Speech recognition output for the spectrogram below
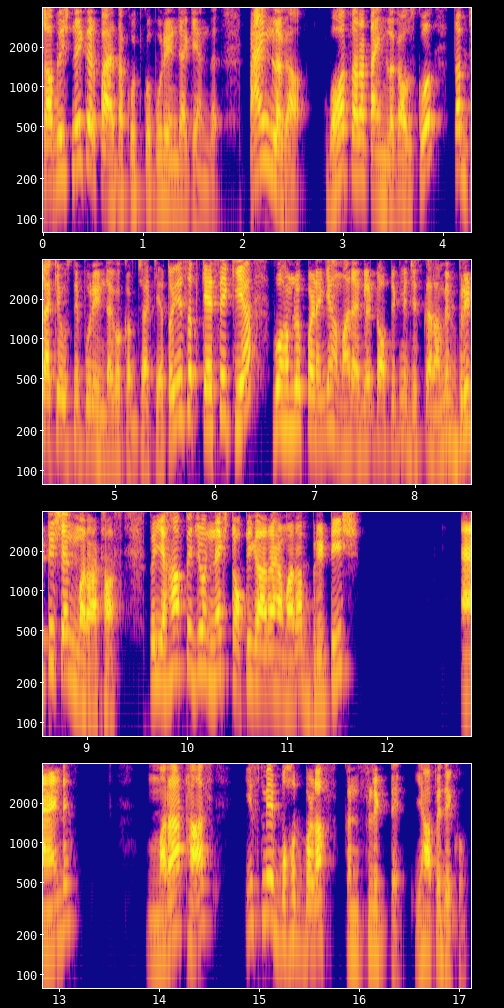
एस्टाब्लिश नहीं कर पाया था खुद को पूरे इंडिया के अंदर। टाइम लगा बहुत सारा टाइम लगा उसको, तब जाके उसने पूरे इंडिया को कब्जा किया। तो ये सब कैसे किया, वो हम लोग पढ़ेंगे हमारे अगले टॉपिक में, जिसका नाम है ब्रिटिश एंड मराठास तो यहाँ पे जो नेक्स्ट टॉपिक आ रहा है हमारा ब्रिटिश एंड मराठास इसमें बहुत बड़ा कंफ्लिक्ट है। यहाँ पे देखो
